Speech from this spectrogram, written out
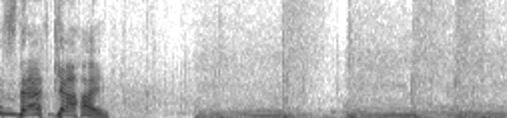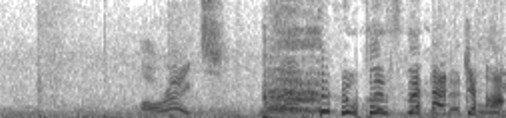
was that guy? All right. Who was that guy?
